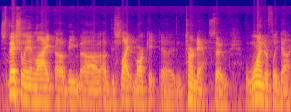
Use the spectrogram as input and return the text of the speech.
especially in light of the, uh, of the slight market uh, turndown. So wonderfully done.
